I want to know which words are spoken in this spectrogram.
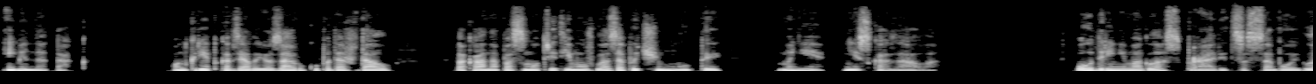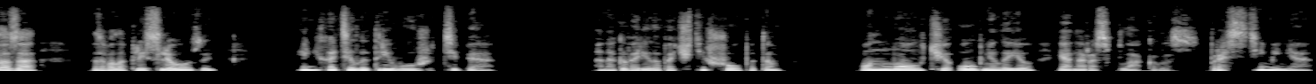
Именно так. Он крепко взял ее за руку, подождал, пока она посмотрит ему в глаза. «Почему ты мне не сказала?» Одри не могла справиться с собой. Глаза заволокли слезы и не хотела тревожить тебя. Она говорила почти шепотом, он молча обнял ее, и она расплакалась. «Прости меня,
